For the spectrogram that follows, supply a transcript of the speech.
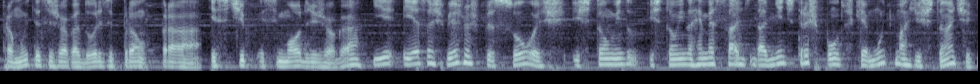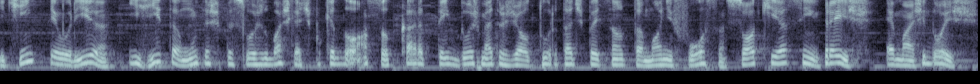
para muitos desses jogadores e para esse tipo, esse modo de jogar. E, e, essas mesmas pessoas estão indo, estão indo arremessar da linha de três pontos, que é muito mais distante e que, em teoria, irrita muitas pessoas do basquete, porque nossa, o cara tem dois metros de altura, tá desperdiçando tamanho e força. Só que assim, três é mais de dois.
